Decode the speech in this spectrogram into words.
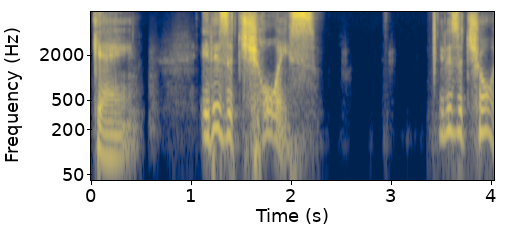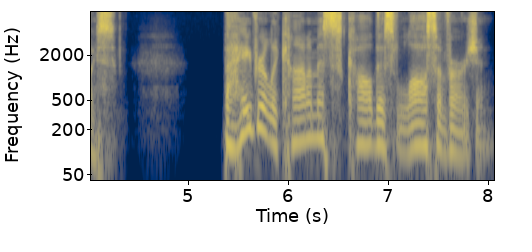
gain? It is a choice. It is a choice. Behavioral economists call this loss aversion.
